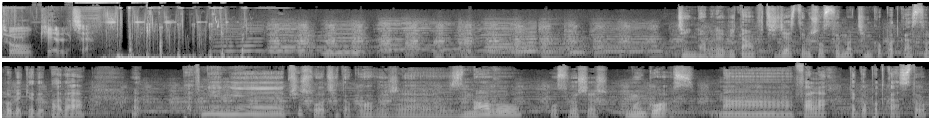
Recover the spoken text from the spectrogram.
Tu Kielce. Dzień dobry, witam w 36. odcinku podcastu Lubię Kiedy Pada. No, Pewnie nie przyszło Ci do głowy, że znowu usłyszysz mój głos na falach tego podcastu,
